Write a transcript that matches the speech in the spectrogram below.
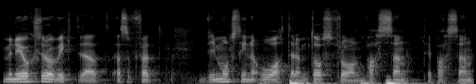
Men det är också då viktigt att, alltså för att vi måste hinna återhämta oss från passen till passen.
